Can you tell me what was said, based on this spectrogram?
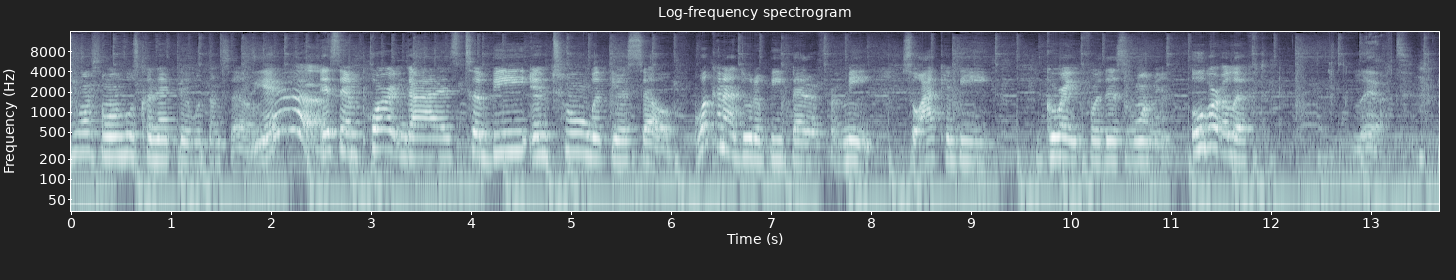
You want someone who's connected with themselves. Yeah. It's important, guys, to be in tune with yourself. What can I do to be better for me so I can be great for this woman? Uber or Lyft? Lyft.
